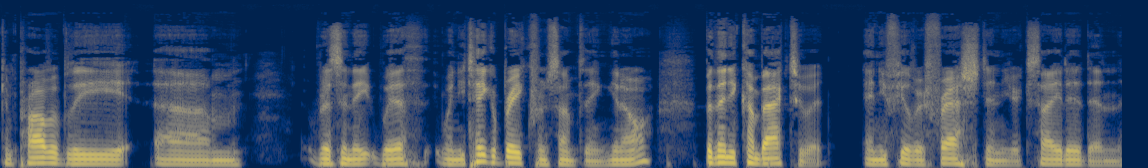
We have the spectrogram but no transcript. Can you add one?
can probably um, resonate with when you take a break from something. You know, but then you come back to it and you feel refreshed and you're excited and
